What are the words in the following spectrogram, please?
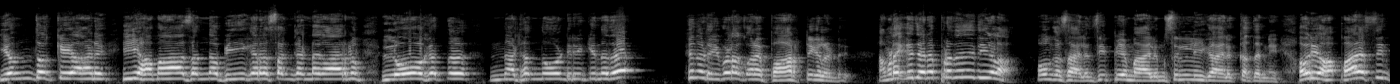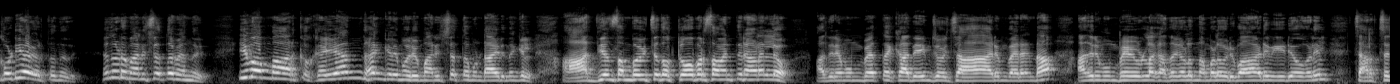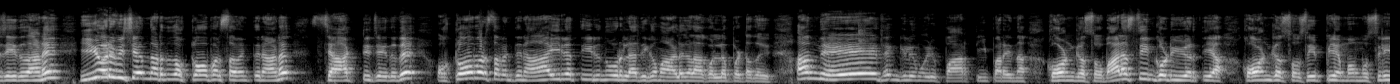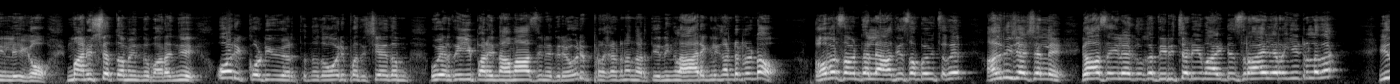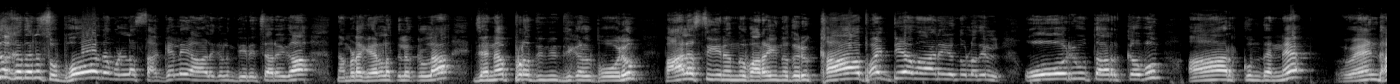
എന്തൊക്കെയാണ് ഈ ഹമാസ് എന്ന ഭീകര സംഘടന കാരണം ലോകത്ത് നടന്നുകൊണ്ടിരിക്കുന്നത്? എന്നിട്ട് ഇവിടെ കുറെ പാർട്ടികളുണ്ട്. നമ്മുടെയൊക്കെ ജനപ്രതിനിധികളാ. കോൺഗ്രസ് ആയാലും സി പി എം ആയാലും മുസ്ലിം ലീഗ് ആയാലും ഒക്കെ തന്നെ. അവർ പാലസ്തീൻ കൊടിയാ ഉയർത്തുന്നത്. എന്നിട്ട് മനുഷ്യത്വം എന്ന്. ഇവന്മാർക്കൊക്കെ എന്തെങ്കിലും ഒരു മനുഷ്യത്വം ഉണ്ടായിരുന്നെങ്കിൽ ആദ്യം സംഭവിച്ചത് ഒക്ടോബർ സെവൻത്തിനാണല്ലോ. അതിനു മുമ്പത്തെ കഥയും ചോദിച്ചാൽ ആരും വരണ്ട. അതിനു മുമ്പേയുള്ള കഥകളും നമ്മൾ ഒരുപാട് വീഡിയോകളിൽ ചർച്ച ചെയ്തതാണ്. ഈ ഒരു വിഷയം നടന്നത് ഒക്ടോബർ സെവൻത്തിനാണ് സ്റ്റാർട്ട് ചെയ്തത്. ഒക്ടോബർ സെവൻത്തിന് ആയിരത്തി ഇരുന്നൂറിലധികം ആളുകളാണ് കൊല്ലപ്പെട്ടത്. അന്ന് ഏതെങ്കിലും ഒരു പാർട്ടി പറയുന്ന കോൺഗ്രസോ പാലസ്തീൻ കൊടി ഉയർത്തിയ കോൺഗ്രസോ സി പി എമ്മോ മുസ്ലിം ലീഗോ മനുഷ്യത്വം എന്ന് പറഞ്ഞ് ഒരു കൊടി ഉയർത്തുന്നത് ഒരു പ്രതിഷേധം ഉയർത്തി ഈ പറയുന്ന ഹമാസിനെതിരെ ഒരു പ്രകടനം നടത്തി നിങ്ങൾ ആരെങ്കിലും കണ്ടിട്ടുണ്ടോ? ഒക്ടോബർ സെവൻത്തല്ലേ ആദ്യം സംഭവിച്ചത്? അതിനുശേഷമല്ലേ ഗാസയിലേക്കൊക്കെ തിരിച്ചടിയുമായിട്ട് ഇസ്രായേൽ ഇറങ്ങിയിട്ടുള്ളത്? ഇതൊക്കെ തന്നെ സുബോധമുള്ള സകല ആളുകളും തിരിച്ചറിയുക. നമ്മുടെ കേരളത്തിലൊക്കെയുള്ള ജനപ്രതിനിധികൾ പോലും പാലസ്തീൻ എന്ന് പറയുന്നത് ഒരു കാപഠ്യമാണ് എന്നുള്ളതിൽ ഒരു തർക്കവും ആർക്കും തന്നെ വേണ്ട.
